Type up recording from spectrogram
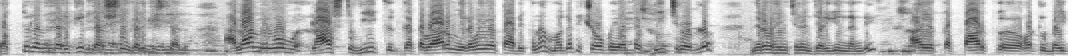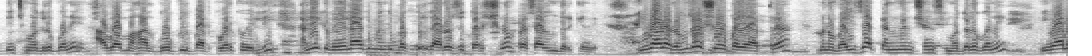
భక్తులందరికీ దర్శనం కలిగిస్తారు అలా మేము లాస్ట్ వీక్ గత వారం ఇరవయో తారీఖున మొదటి శోభయాత్ర బీచ్ రోడ్లో నిర్వహించడం జరిగిందండి. ఆ యొక్క పార్క్ హోటల్ బయట నుంచి మొదలుకొని హవామహల్ గోకుల్ పార్క్ వరకు వెళ్ళి అనేక వేలాది మంది భక్తులకు ఆ రోజు దర్శనం ప్రసాదం దొరికింది. ఇవాళ రెండో శోభయాత్ర మన వైజాగ్ కన్వెన్షన్స్ మొదలుకొని ఇవాళ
